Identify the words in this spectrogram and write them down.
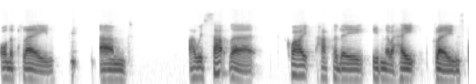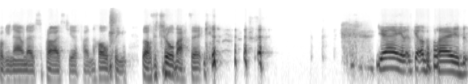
on a plane and I was sat there quite happily, even though I hate planes, probably now no surprise to you, I find the whole thing rather traumatic. Yay, let's get on the plane.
